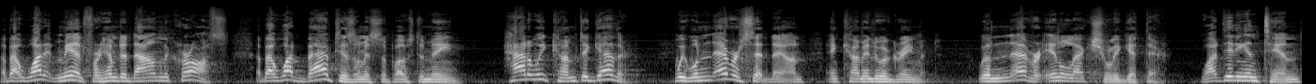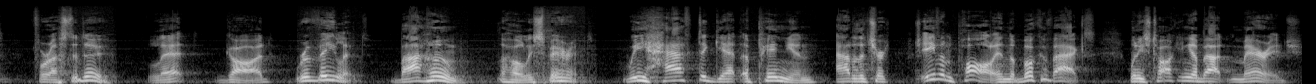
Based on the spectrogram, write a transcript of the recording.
about what it meant for Him to die on the cross, about what baptism is supposed to mean? How do we come together? We will never sit down and come into agreement. We'll never intellectually get there. What did he intend for us to do? Let God reveal it. By whom? The Holy Spirit. We have to get opinion out of the church. Even Paul in the book of Acts, when he's talking about marriage,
